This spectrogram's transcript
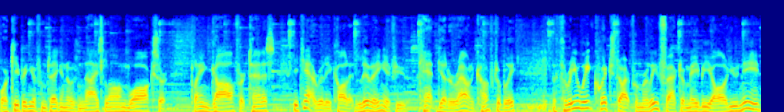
Or keeping you from taking those nice long walks or playing golf or tennis? You can't really call it living if you can't get around comfortably. The three week quick start from Relief Factor may be all you need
